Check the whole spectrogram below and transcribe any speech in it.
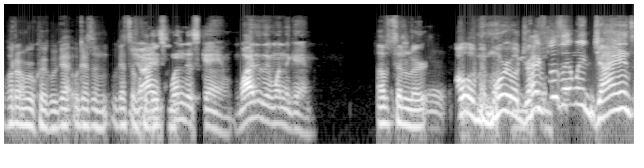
Hold on, real quick. We got we got some we got some. Giants win this game. Why did they win the game? Upset alert. Oh, Memorial Drive feels that way. Giants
